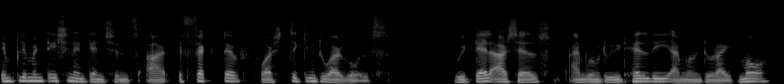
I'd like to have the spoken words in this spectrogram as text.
implementation intentions are effective for sticking to our goals. We tell ourselves, I'm going to eat healthy, I'm going to write more,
